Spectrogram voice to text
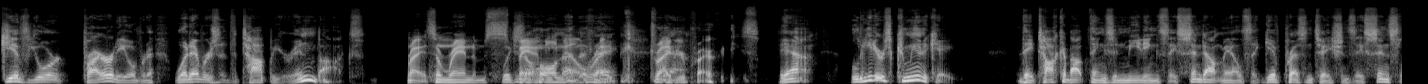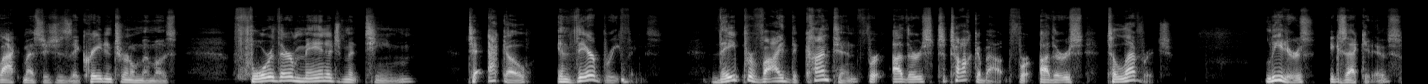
give your priority over to whatever's at the top of your inbox. Right. Some random Which is a whole email, nother right? Drive Yeah. your priorities. Yeah. Leaders communicate. They talk about things in meetings. They send out mails. They give presentations. They send Slack messages. They create internal memos for their management team to echo in their briefings. They provide the content for others to talk about, for others to leverage. Leaders, executives,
